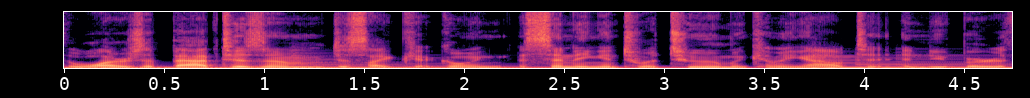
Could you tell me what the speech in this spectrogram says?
the waters of baptism, just like going ascending into a tomb and coming out in new birth.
